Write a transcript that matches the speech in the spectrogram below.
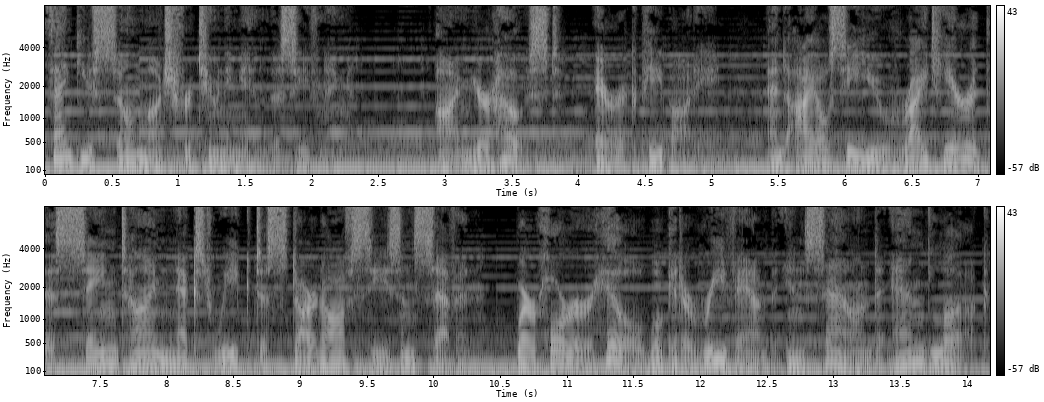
Thank you so much for tuning in this evening. I'm your host, Eric Peabody, and I'll see you right here at this same time next week to start off Season 7, where Horror Hill will get a revamp in sound and look.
